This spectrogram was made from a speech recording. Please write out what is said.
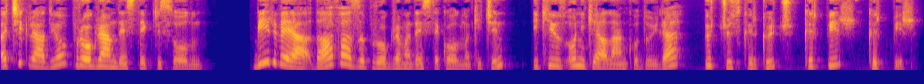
Açık Radyo program destekçisi olun. Bir veya daha fazla programa destek olmak için 212 alan koduyla 343 41 41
